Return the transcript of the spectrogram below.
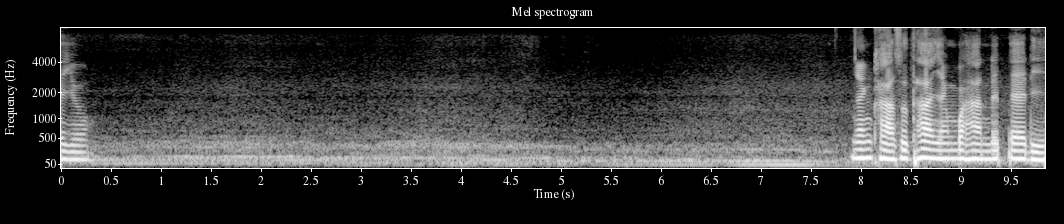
ๆอยู่ ยังขาสุดท้ายยังบหันได้แปรดี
